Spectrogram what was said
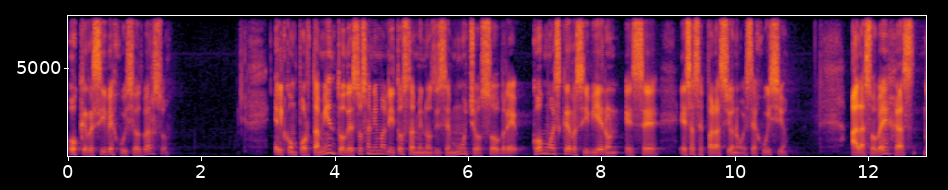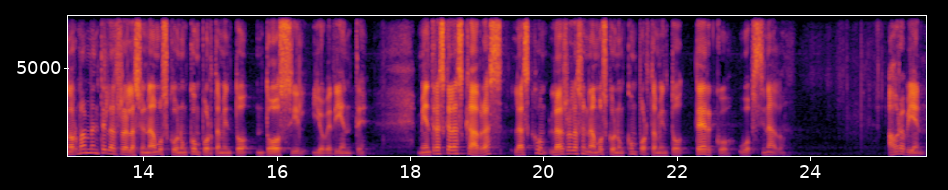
o que recibe juicio adverso. El comportamiento de estos animalitos también nos dice mucho sobre cómo es que recibieron ese, esa separación o ese juicio. A las ovejas normalmente las relacionamos con un comportamiento dócil y obediente, mientras que a las cabras las, las relacionamos con un comportamiento terco u obstinado. Ahora bien,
